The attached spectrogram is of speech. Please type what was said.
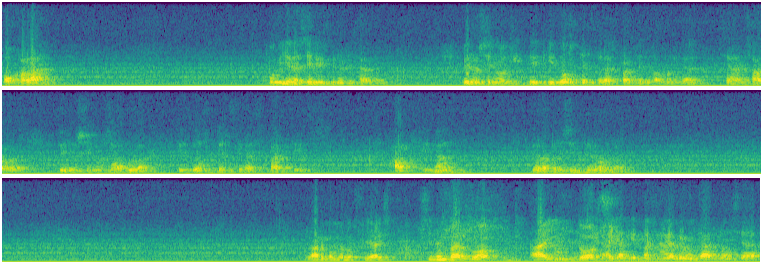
Ojalá pudiera ser esterilizado. Pero se nos dice que dos terceras partes de la humanidad serán salvas. Pero se nos habla de dos terceras partes al final de la presente ronda. Largo me lo fiáis. Sin embargo, hay dos... Hay alguien más que quiera preguntar, ¿no? O sea,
